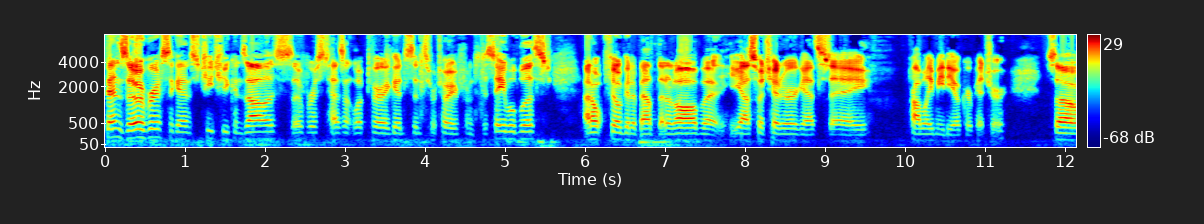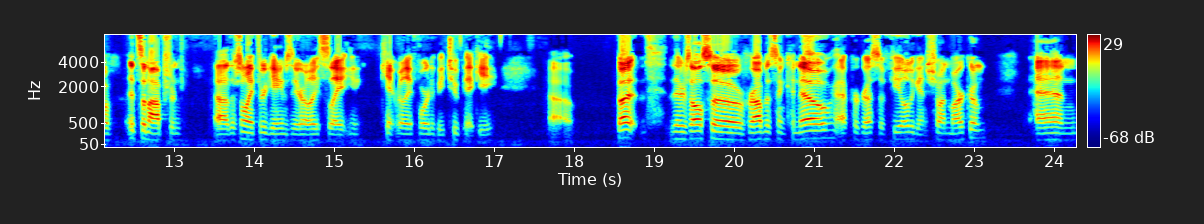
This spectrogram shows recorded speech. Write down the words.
Ben Zobrist against Chichi Gonzalez. Zobrist hasn't looked very good since returning from the disabled list. I don't feel good about that at all, but he got a switch hitter against a probably mediocre pitcher. So it's an option. Uh, there's only three games in the early slate. You can't really afford to be too picky. Uh, but there's also Robinson Cano at Progressive Field against Shaun Marcum. And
